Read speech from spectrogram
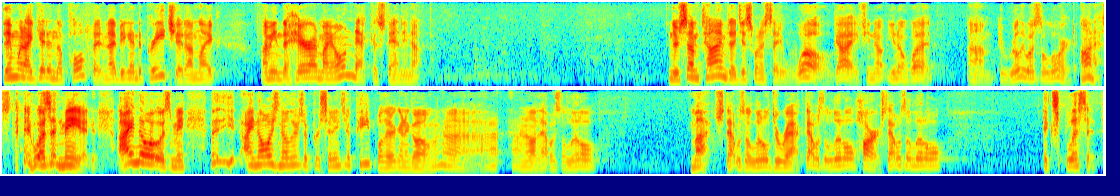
then when I get in the pulpit and I begin to preach it, I'm like, I mean, the hair on my own neck is standing up. And there's some times I just want to say, whoa, guys, you know, you know what? Um, it really was the Lord. Honest. It wasn't me. It, I know it was me. But I always know there's a percentage of people that are going to go, uh, I, don't, I don't know, that was a little much. That was a little direct. That was a little harsh. That was a little explicit.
